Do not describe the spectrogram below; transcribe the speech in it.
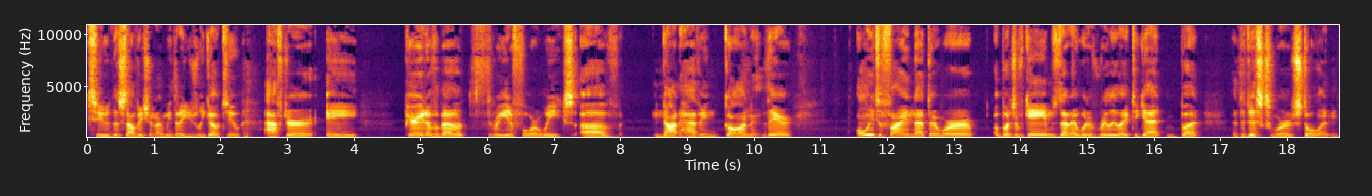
to the Salvation Army that I usually go to after a period of about three to four weeks of not having gone there, only to find that there were a bunch of games that I would have really liked to get, but the discs were stolen.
